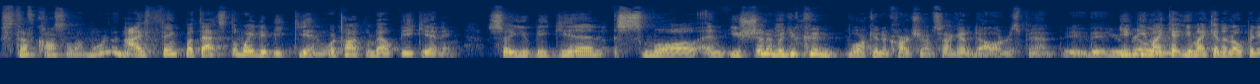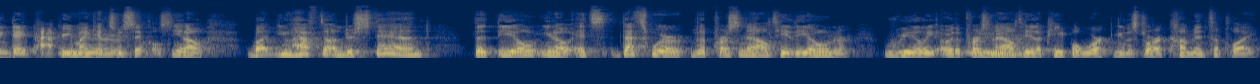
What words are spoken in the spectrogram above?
stuff costs a lot more than that. I think, but that's the way to begin. We're talking about beginning. So you begin small and you should no, be but you couldn't walk into a card shop and say, "I got a dollar to spend." You, you really- you might get you might get an opening day pack or you might get two singles you know but you have to understand that the own- you know it's that's where the personality of the owner really or the personality of the people working in the store come into play.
